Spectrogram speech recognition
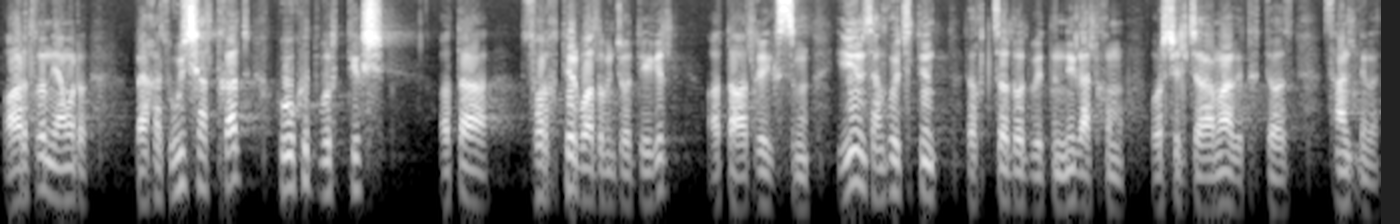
орлого нь ямар байхаас үйл шалтгаалж хүүхэд бүр тэгш одоо сурах тэр боломжуудыг л одоо олгоё гэсэн ийм санхүүжилтийн тогтолцоо бол бид нэг алхам уршилж байгаамаа гэдэгтээ бас санал нэг.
